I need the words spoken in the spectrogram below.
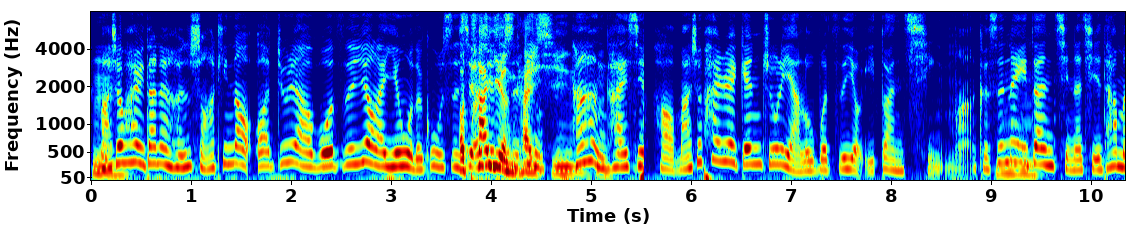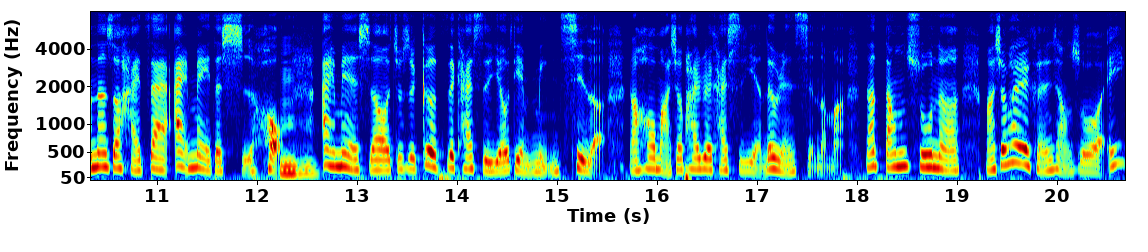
嗯马修派瑞当然很爽，他听到哇，Julia 脖子要来演我的故事他也很开心他很开心。好，马修派瑞跟茱莉亚·罗伯兹有一段情嘛？可是那一段情呢，其实他们那时候还在暧昧的时候，嗯暧昧的时候就是各自开始有点名气了。然后马修派瑞开始演六人行了嘛？那当初呢，马修派瑞可能想说，哎，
